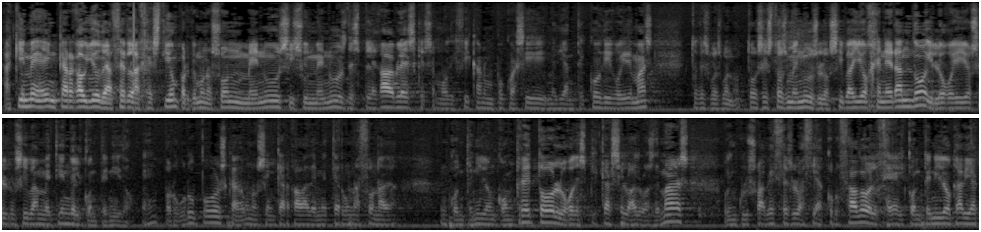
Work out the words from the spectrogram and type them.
Aquí me he encargado yo de hacer la gestión, porque bueno, son menús y submenús desplegables que se modifican un poco así mediante código y demás. Entonces, pues bueno, todos estos menús los iba yo generando y luego ellos se los iban metiendo el contenido. ¿eh? Por grupos, cada uno se encargaba de meter una zona, un contenido en concreto, luego de explicárselo a los demás, o incluso a veces lo hacía cruzado, el, contenido que había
